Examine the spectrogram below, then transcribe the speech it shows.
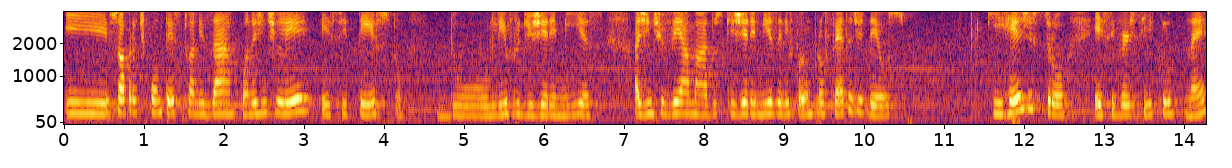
e só para te contextualizar, quando a gente lê esse texto do livro de Jeremias, a gente vê, amados, que Jeremias ele foi um profeta de Deus que registrou esse versículo, né?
